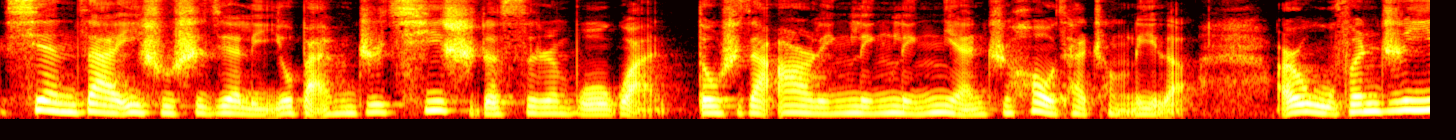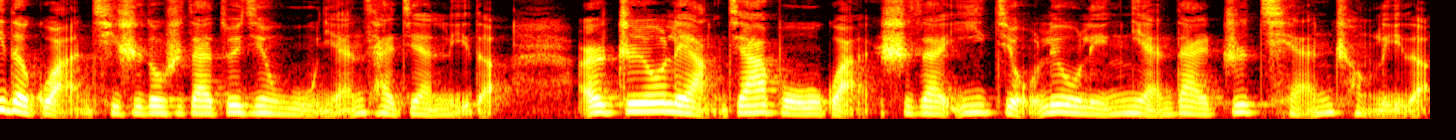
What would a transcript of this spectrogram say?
现在艺术世界里有百分之七十的私人博物馆都是在二零零零年之后才成立的，而五分之一的馆其实都是在最近五年才建立的，而只有两家博物馆是在一九六零年代之前成立的。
